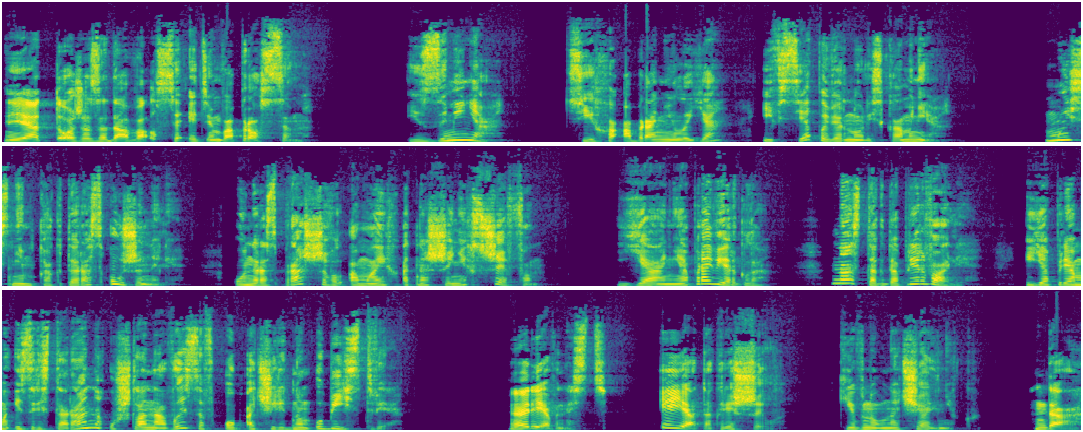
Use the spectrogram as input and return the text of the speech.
Я тоже задавался этим вопросом. Из-за меня. Тихо обронила я, и все повернулись ко мне. Мы с ним как-то раз ужинали. Он расспрашивал о моих отношениях с шефом. Я не опровергла. Нас тогда прервали, и я прямо из ресторана ушла на вызов об очередном убийстве. «Ревность. И я так решил», — кивнул начальник. «Да,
